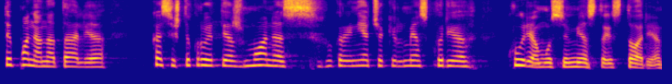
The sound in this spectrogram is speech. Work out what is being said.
Tai ponia Natalija, kas iš tikrųjų tie žmonės ukrainiečių kilmės, kurie kūrė mūsų miesto istoriją?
